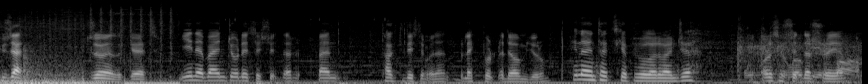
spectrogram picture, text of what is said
Güzel. Güzel oynadık evet. Yine bence orayı seçecekler. Ben taktik değiştirmeden Blackbird'le devam ediyorum. Yine aynı taktik yapıyorlar bence. Orası setler şuraya.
